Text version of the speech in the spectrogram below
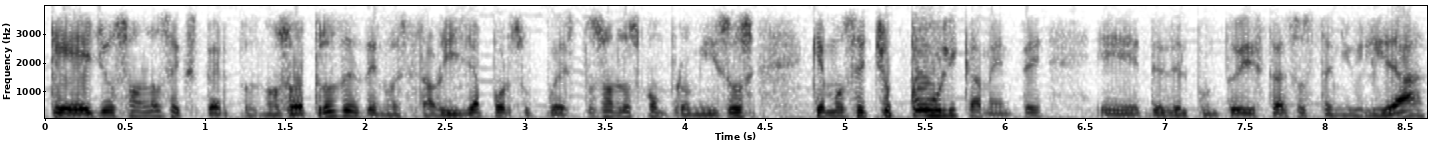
que ellos son los expertos. Nosotros desde nuestra orilla, por supuesto, son los compromisos que hemos hecho públicamente eh, desde el punto de vista de sostenibilidad,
